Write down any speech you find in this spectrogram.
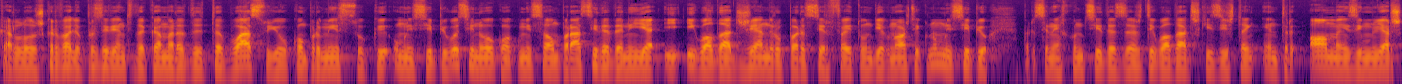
Carlos Carvalho, presidente da Câmara de Tabuaço, e o compromisso que o município assinou com a Comissão para a Cidadania e Igualdade de Género para ser feito um diagnóstico no município para serem reconhecidas as desigualdades que existem entre homens e mulheres.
